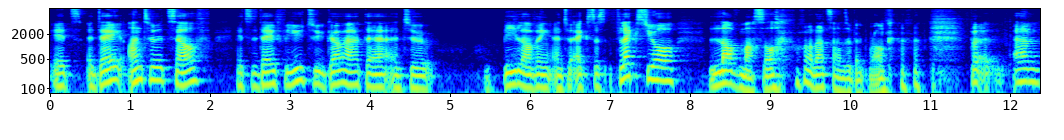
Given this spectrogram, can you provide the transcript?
It's a day unto itself. It's the day for you to go out there and to be loving and to flex your love muscle. well, that sounds a bit wrong. but um,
